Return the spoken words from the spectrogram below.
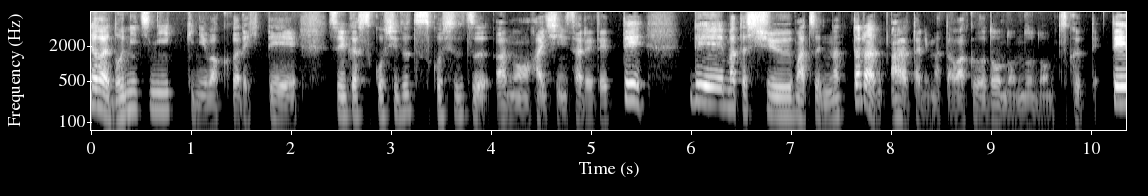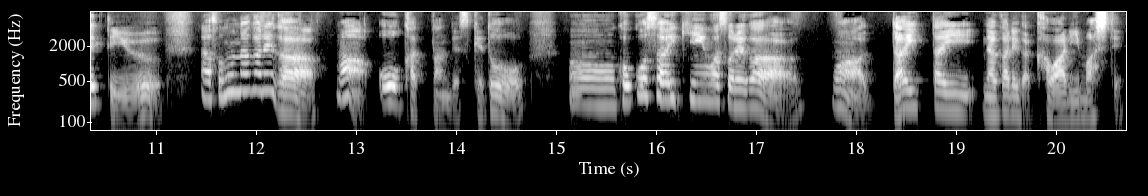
だから土日に一気に枠ができて、それから少しずつ少しずつ、あの、配信されてって、で、また週末になったら、新たにまた枠をどんどんどんどん作ってってっていう、その流れが、まあ、多かったんですけど、うんここ最近はそれが、まあ、大体流れが変わりまして。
